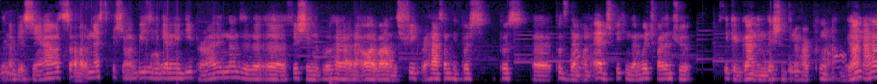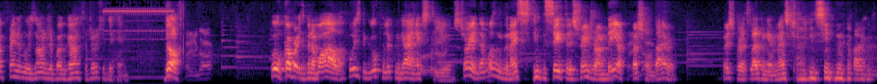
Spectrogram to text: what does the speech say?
you know, busy. I was saw about a nest fish won't be to get any deeper. I didn't know the uh, fish in the blue had an odd violent streak. Perhaps something puts puts uh, puts them on edge. Speaking on which, why don't you Stick a gun in addition to the harpoon. A oh. gun? I have a friend who is knowledgeable about guns. Introduce you to him. Duff! Oh, Cobra, it's been a while. Who is the goofy looking guy next to you? Sorry, that wasn't the nicest thing to say to the stranger. I'm Day, a professional diver. Wish for letting a mess trying seen in the environment.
